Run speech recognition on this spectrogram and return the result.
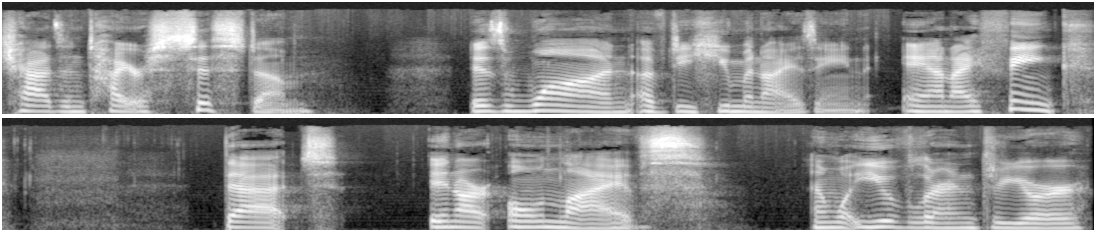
Chad's entire system is one of dehumanizing. And I think that in our own lives and what you've learned through your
